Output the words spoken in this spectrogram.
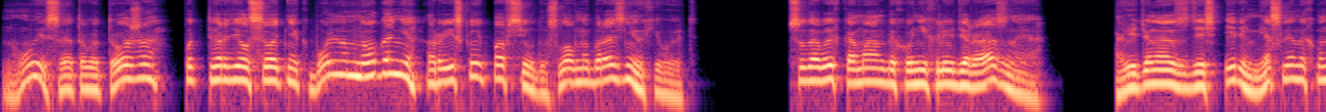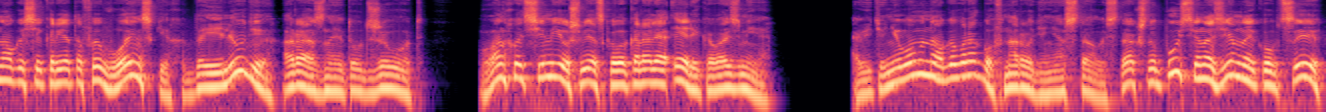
Ну и с этого тоже, подтвердил сотник. Больно много они рыскают повсюду, словно бы разнюхивают. В судовых командах у них люди разные. А ведь у нас здесь и ремесленных много секретов, и воинских, да и люди разные тут живут. Вон хоть семью шведского короля Эрика возьми. А ведь у него много врагов на родине осталось, так что пусть иноземные купцы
